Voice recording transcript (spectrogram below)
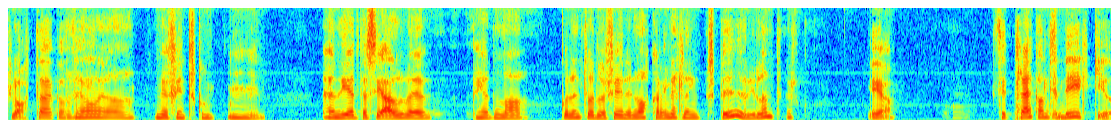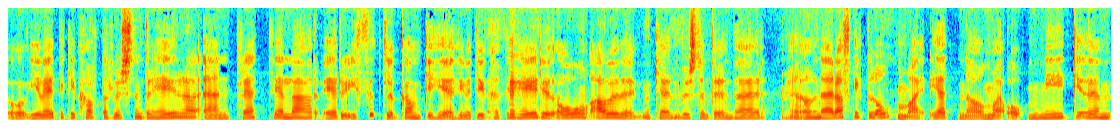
Flott, það er gott já, já, mjög fínt sko mm en ég held að sé alveg hérna grundvöldur fyrir nokkara litla spyður í landinu sko. Já. Þið prentið mikið og ég veit ekki hvort að hlustundur heyra en prentvélar eru í fullum gangi hér. Ég veit ekki hvað þið heyrið óáðum kæri hlustundur en það er, það er allt í blóma hérna og, og mikið um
